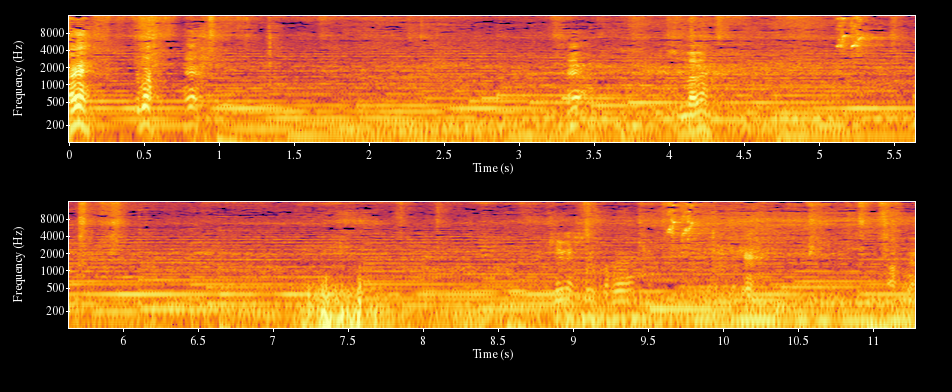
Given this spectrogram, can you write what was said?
Eh, coba, ayo. Ayo, sebentar. Sini, sini. Oke. Oke,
